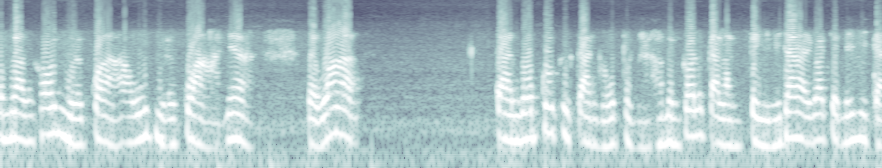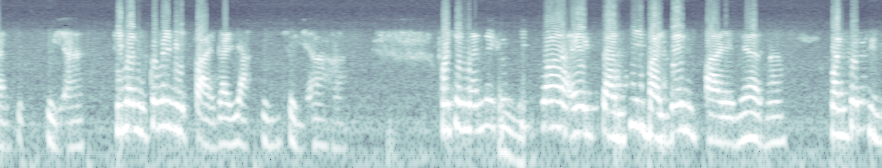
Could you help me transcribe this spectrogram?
กำลังเขาเหนือกว่าอาวุธเหนือกว่า เนี่ย แต่ว่าการรบก็คือการรบนะคะมันก็การันตีไม่ได้ว่าจะไม่มีการสูญเสีย ที่มันก็ไม่มีฝ่ายใดอยากสูญเสียค่ะ เพราะฉะนั้นนี่ก็อืมคิดว่าเองการที่ไบเดนไปเนี่ยนะ มันก็ถึง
